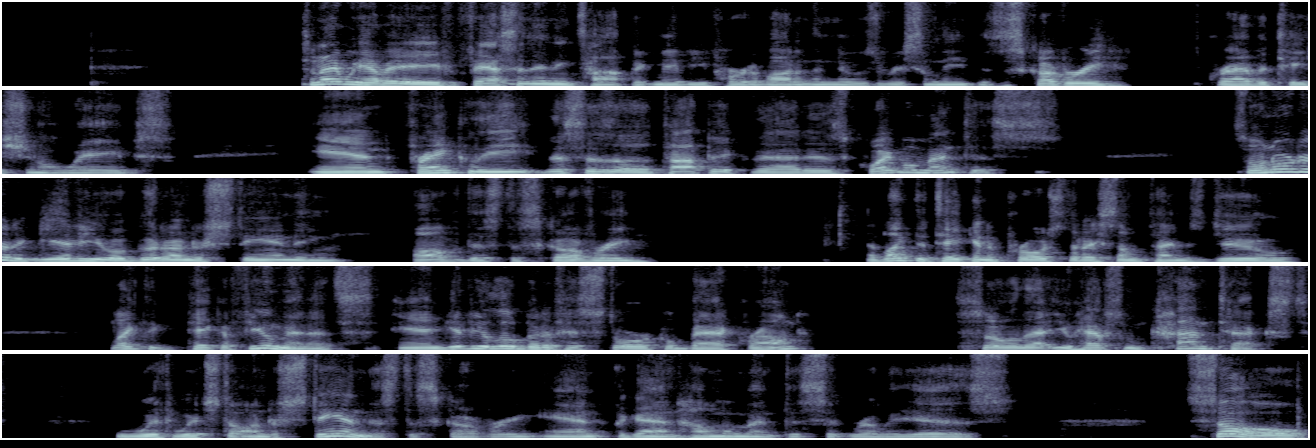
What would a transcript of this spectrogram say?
Tonight we have a fascinating topic, maybe you've heard about in the news recently, the discovery gravitational waves. And frankly, this is a topic that is quite momentous. So in order to give you a good understanding of this discovery, I'd like to take an approach that I sometimes do. I'd like to take a few minutes and give you a little bit of historical background so that you have some context with which to understand this discovery and again, how momentous it really is. So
